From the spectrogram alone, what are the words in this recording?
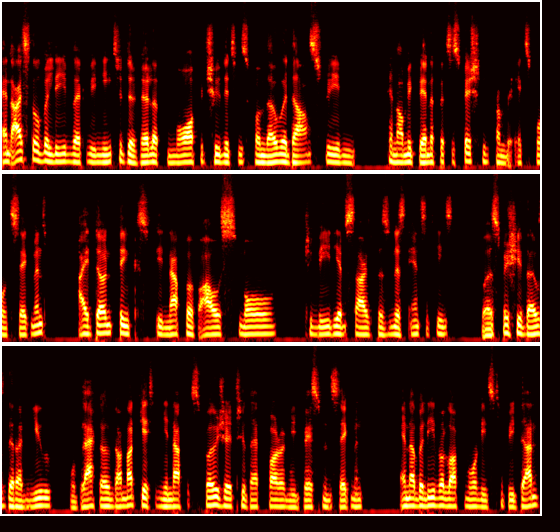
And I still believe that we need to develop more opportunities for lower downstream economic benefits, especially from the export segment. I don't think enough of our small to medium sized business entities, especially those that are new or black owned, are not getting enough exposure to that foreign investment segment. And I believe a lot more needs to be done.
